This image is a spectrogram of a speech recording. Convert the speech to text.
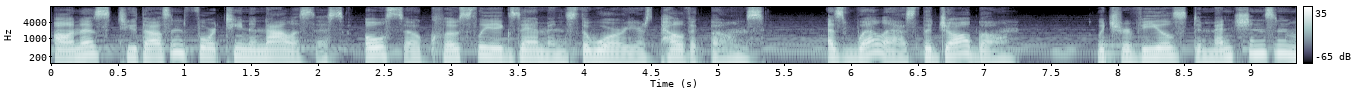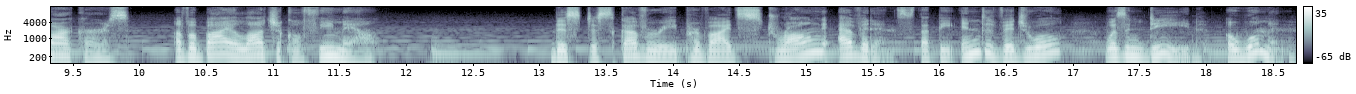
Anna's 2014 analysis also closely examines the warrior's pelvic bones, as well as the jawbone, which reveals dimensions and markers of a biological female. This discovery provides strong evidence that the individual was indeed a woman,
